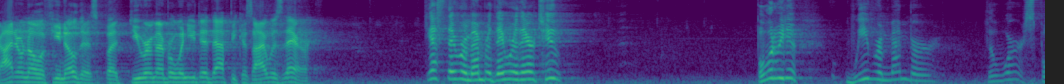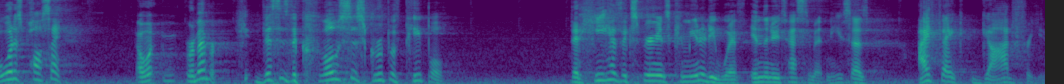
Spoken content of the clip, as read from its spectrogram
I don't know if you know this, but do you remember when you did that? Because I was there. Yes, they remember they were there too. But what do we do? We remember the worst. But what does Paul say? Remember, this is the closest group of people that he has experienced community with in the New Testament. And he says, I thank God for you.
